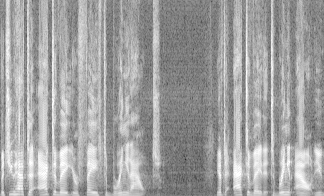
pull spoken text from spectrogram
but you have to activate your faith to bring it out. You have to activate it to bring it out. You,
